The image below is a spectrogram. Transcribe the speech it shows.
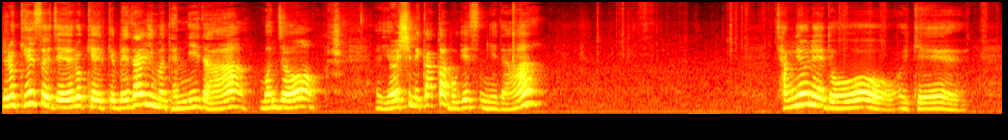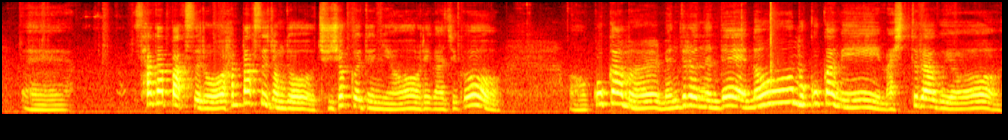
이렇게 해서 이제 이렇게 이렇게 매달리면 됩니다. 먼저 열심히 깎아 보겠습니다. 작년에도 이렇게 에, 사과 박스로 한 박스 정도 주셨거든요. 그래가지고 어, 꽃감을 만들었는데 너무 꽃감이 맛있더라고요.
